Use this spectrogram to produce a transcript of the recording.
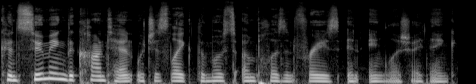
consuming the content, which is like the most unpleasant phrase in English, I think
